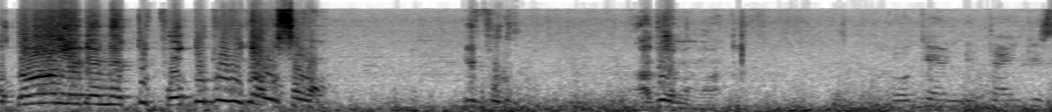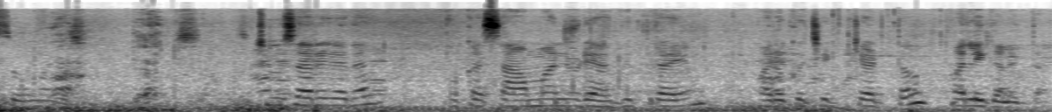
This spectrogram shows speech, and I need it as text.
ఉద్దవాళ్ళెడ్డి ఎత్తి పొద్దుటూరికి అవసరం. ఇప్పుడు అదేనమాట ఓకే అండి థ్యాంక్ యూ సో మచ్ చూసారు కదా ఒక సామాన్యుడి అభిప్రాయం. మరొక చిట్ చాట్తో మళ్ళీ కలుద్దాం.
